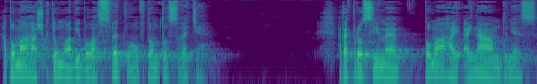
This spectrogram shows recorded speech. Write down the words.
A pomáhaš k tomu, aby bola svetlom v tomto svete. A tak prosíme, pomáhaj aj nám dnes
